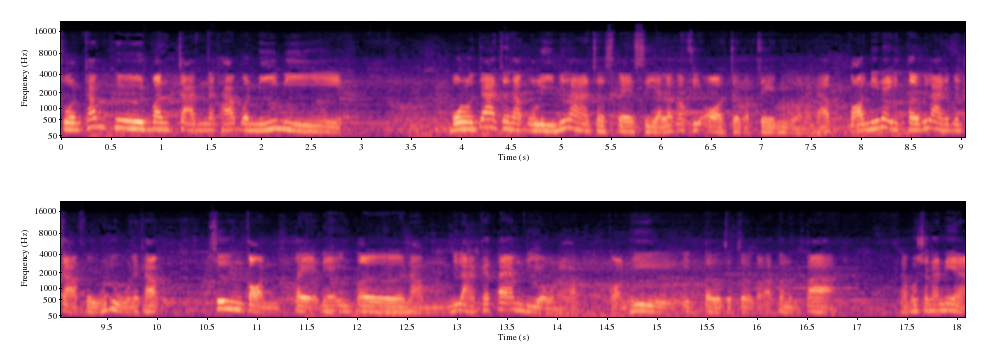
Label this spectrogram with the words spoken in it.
ส่วนค่ำคืนวันจันทร์นะครับ วันนี้มีโบโลญญาเจอนาโปลีมิลานเจอสเปเซีย แล้วก็ฟิออร์เจอกับเจนัวนะครับตอนนี้เนี่ยอินเตอร์มิลานยังเป็นจ่าฝูงอยู่นะครับ ซึ่งก่อนเตะเนี่ยอินเตอร์นำมิลานแค่แต้มเดียวนะครับ ก่อนที่อินเตอร์จะเจอกับอัตแลนตา นะเพราะฉะนั้นเนี่ย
